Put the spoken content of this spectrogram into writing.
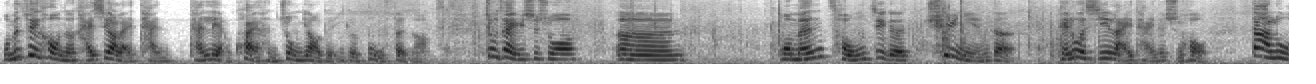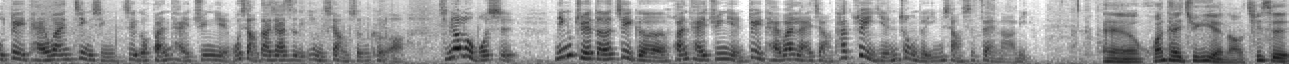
我们最后呢，还是要来谈谈两块很重要的一个部分啊，就在于是说，嗯，我们从这个去年的裴洛西来台的时候，大陆对台湾进行这个环台军演，我想大家这个印象深刻啊。请教陆博士。您觉得这个环台军演对台湾来讲，它最严重的影响是在哪里？呃，环台军演啊，其实，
